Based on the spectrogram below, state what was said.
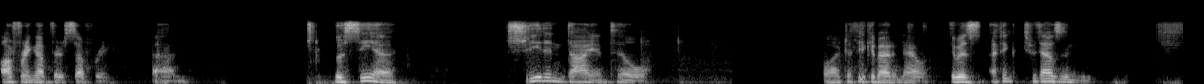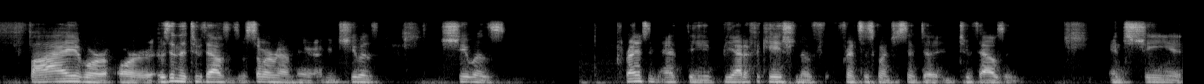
offering up their suffering um, lucia she didn't die until well i have to think about it now it was i think 2005 or or it was in the 2000s. It was somewhere around there. I mean, she was she was present at the beatification of Francisco and Jacinta in 2000, and she,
